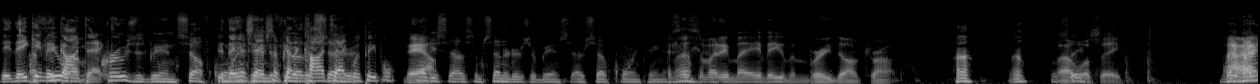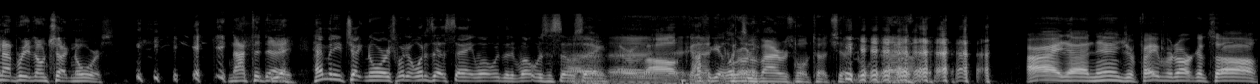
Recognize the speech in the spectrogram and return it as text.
They, they A came few in contact. Cruz is being self Did they have to have some kind of contact with people? Yeah. Maybe so. Some senators are being are self quarantining. They said somebody may have even breathed on Trump. Huh? Well, we'll Well, see. we'll see. They All better right. not breathe on Chuck Norris. not Yeah. today. How many Chuck Norris? What, does that say? What was the what was the so saying? There's all kinds forget of- what you- Coronavirus won't touch Chuck Norris. All right, uh, Ninja, your favorite Arkansas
